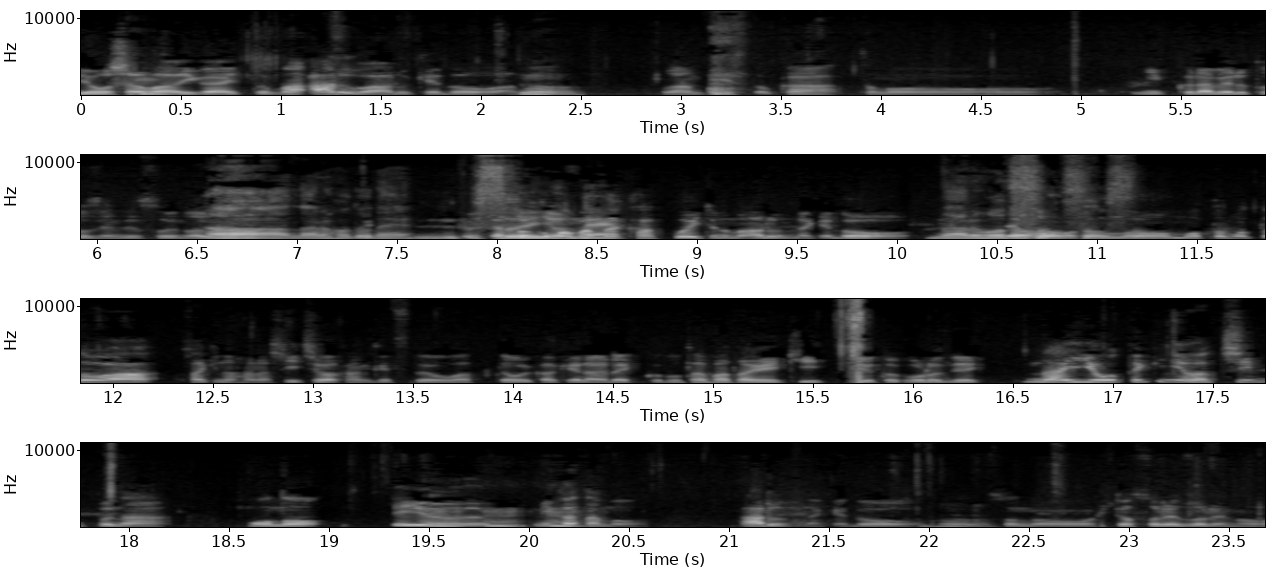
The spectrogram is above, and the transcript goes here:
描写は意外と、まああるはあるけど、あうの、ん。ワンピースとか、その、に比べると全然そういうのはああ、なるほどね。そ薄いよねこもまた。かっこいいっていうのもあるんだけど、なるほど。そうそうそうもともとは、さっきの話1話完結で終わって追いかけられっ子と田畑劇っていうところで、内容的には陳腐なものっていんうんううん見方もあるんだけど、うん。その、人それぞれの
